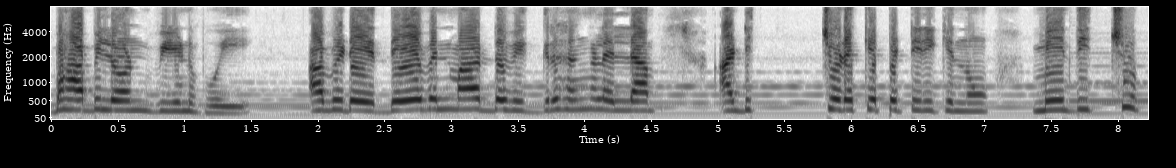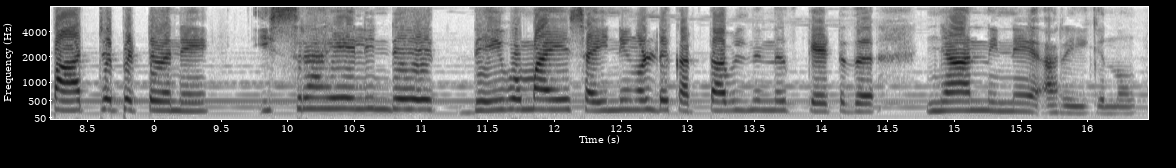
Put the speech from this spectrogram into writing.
ബാബിലോൺ വീണുപോയി. അവിടെ ദേവന്മാരുടെ വിഗ്രഹങ്ങളെല്ലാം അടിച്ചുടയ്ക്കപ്പെട്ടിരിക്കുന്നു. മെതിച്ചു പാറ്റപ്പെട്ടവനെ ഇസ്രായേലിന്റെ ദൈവമായ സൈന്യങ്ങളുടെ കർത്താവിൽ നിന്ന് കേട്ടത് ഞാൻ നിന്നെ അറിയിക്കുന്നു.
